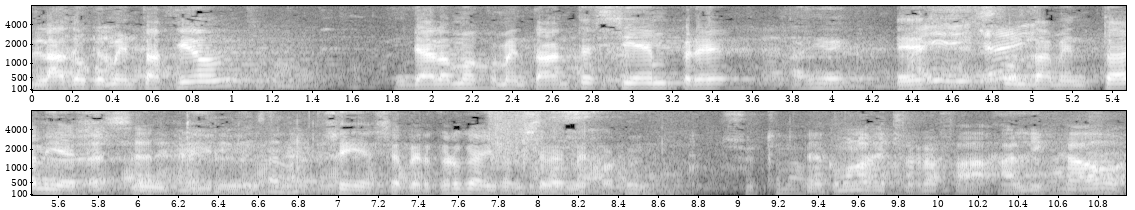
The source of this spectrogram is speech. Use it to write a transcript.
La documentación, ya lo hemos comentado antes, siempre es fundamental y es útil. Sí, ese, pero creo que hay uno que se ve mejor. Pero ¿cómo lo has hecho, Rafa? ¿Has lijado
